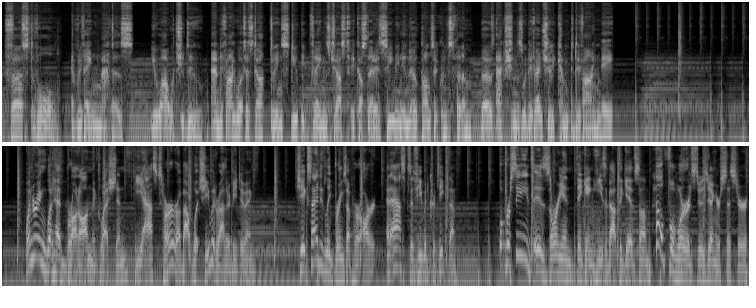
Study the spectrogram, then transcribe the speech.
First of all, everything matters. You are what you do, and if I were to start doing stupid things just because there is seemingly no consequence for them, those actions would eventually come to define me. Wondering what had brought on the question, he asks her about what she would rather be doing. She excitedly brings up her art and asks if he would critique them. What proceeds is Zorian thinking he's about to give some helpful words to his younger sister,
